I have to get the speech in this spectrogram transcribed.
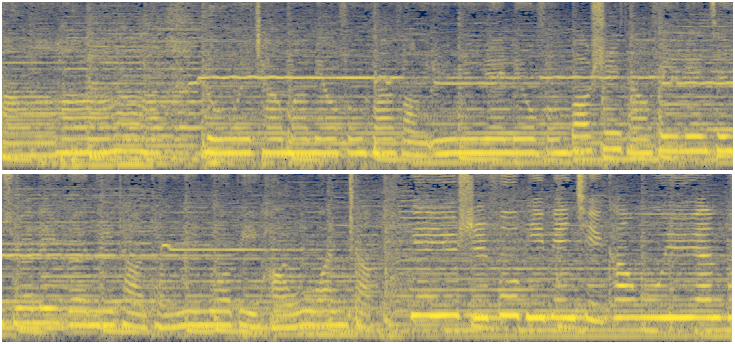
啊，芦苇长马妙风花放玉人月流风暴石塘飞廉岑雪雷戈泥堂腾云落笔好无安常月与石斧皮便起抗无语言不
